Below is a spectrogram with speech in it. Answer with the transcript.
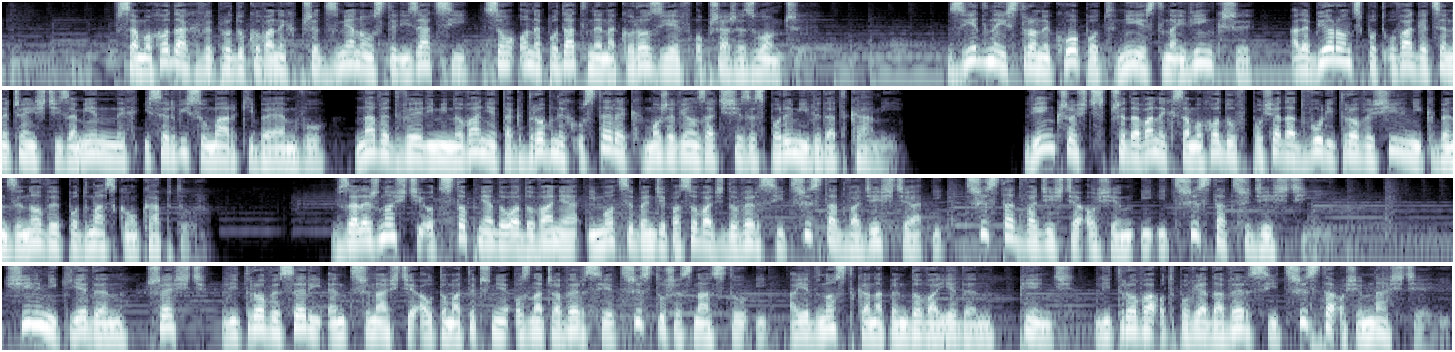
W samochodach wyprodukowanych przed zmianą stylizacji są one podatne na korozję w obszarze złączy. Z jednej strony kłopot nie jest największy, Ale biorąc pod uwagę ceny części zamiennych i serwisu marki BMW, nawet wyeliminowanie tak drobnych usterek może wiązać się ze sporymi wydatkami. Większość sprzedawanych samochodów posiada dwulitrowy silnik benzynowy pod maską Captur. W zależności od stopnia doładowania i mocy będzie pasować do wersji 320 i 328 i i 330. Silnik 1,6 litrowy serii N13 automatycznie oznacza wersję 316 i, a jednostka napędowa 1,5 litrowa odpowiada wersji 318 i.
